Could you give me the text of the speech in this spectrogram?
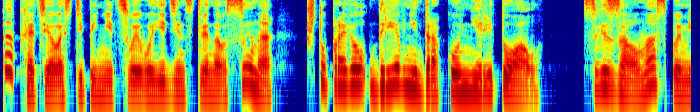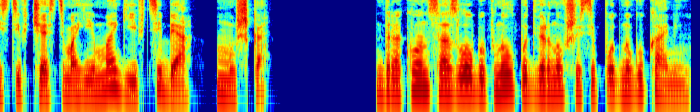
так хотел остепенить своего единственного сына, что провел древний драконий ритуал. Связал нас, поместив часть моей магии в тебя, мышка. Дракон со злобы пнул подвернувшийся под ногу камень.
